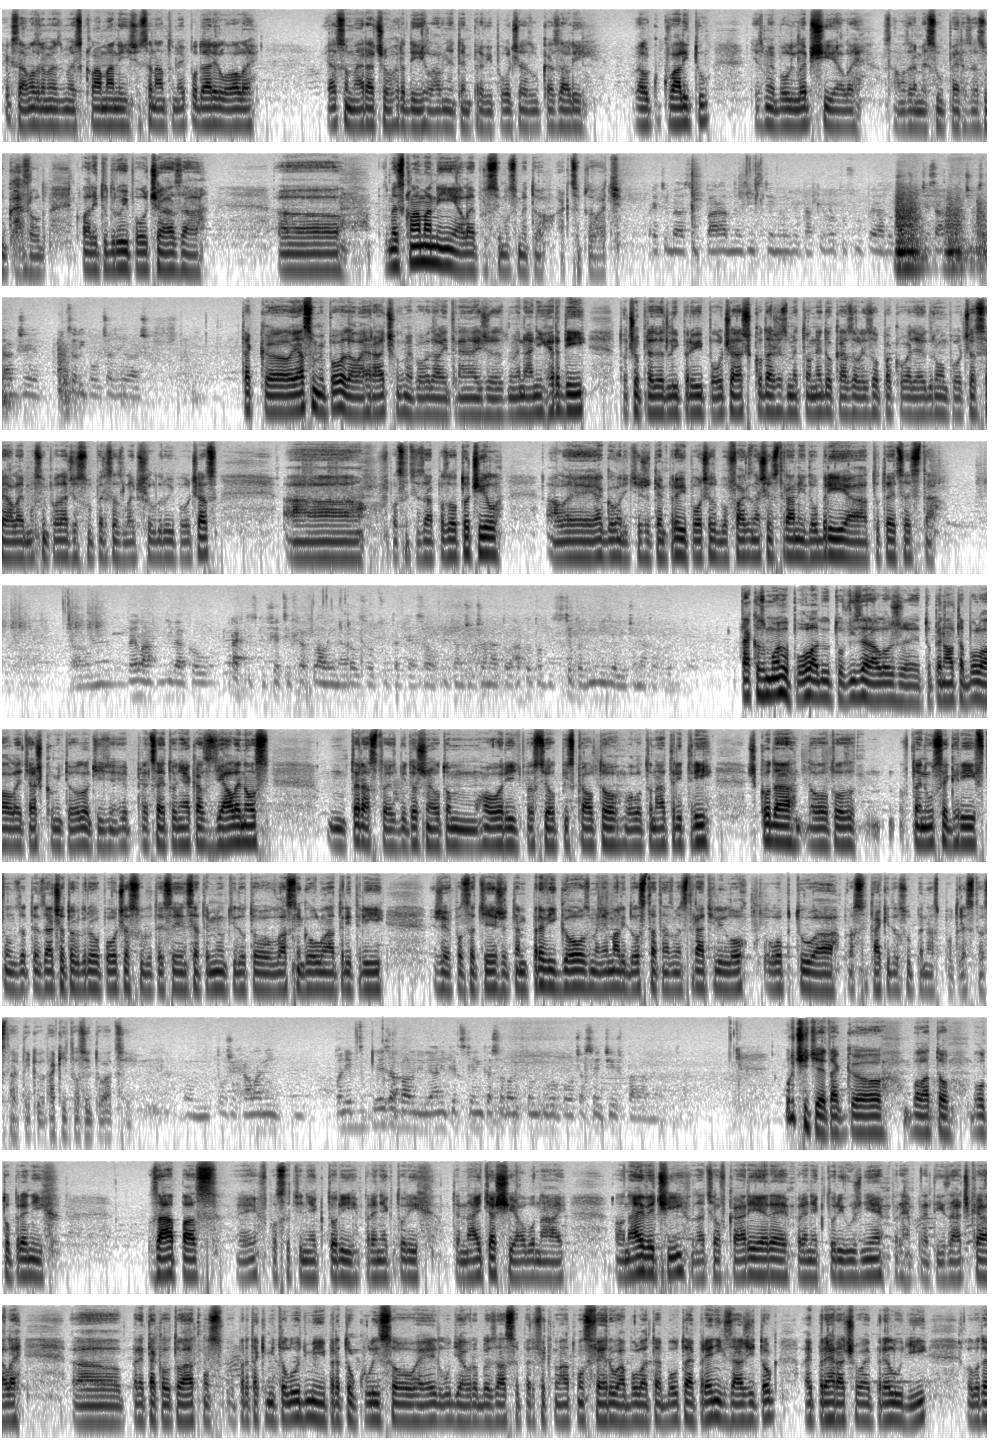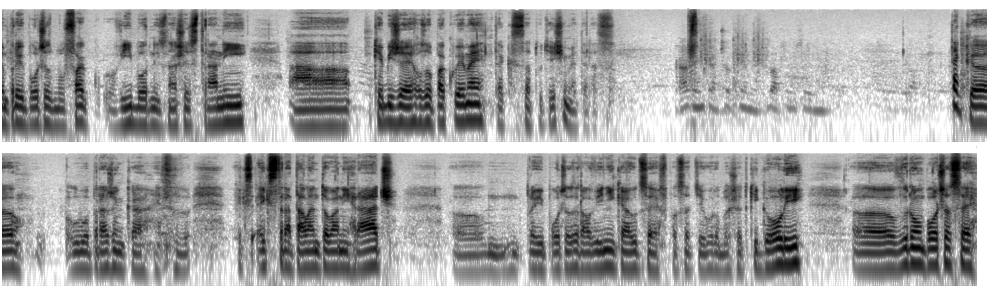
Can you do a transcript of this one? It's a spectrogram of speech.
Tak samozrejme sme sklamaní, že sa nám to nepodarilo, ale ja som na hráčov hrdý, hlavne ten prvý polčas ukázali veľkú kvalitu, kde sme boli lepší, ale samozrejme super, zase ukázal kvalitu druhý polčas a uh, sme sklamaní, ale proste musíme to akceptovať. Pre teba asi parádne zistenie, že takéhoto supera dokážete zatlačiť tak, že celý polčas je váš. Tak e, ja som mi povedal aj hráčom, sme povedali tréneri, že sme na nich hrdí. To, čo predvedli prvý polčas, škoda, že sme to nedokázali zopakovať aj v druhom polčase, ale musím povedať, že super sa zlepšil druhý polčas a v podstate zápas otočil. Ale ako hovoríte, že ten prvý polčas bol fakt z našej strany dobrý a toto je cesta. Um, veľa divákov, prakticky všetci frflali na rozhodcu, tak ja sa opýtam, že čo na to, ako to ste to vy videli, čo na to hovoríte? Tak z môjho pohľadu to vyzeralo, že to penálta bola, ale ťažko mi to hodnotiť. Predsa je to nejaká vzdialenosť. Mm, Teraz to je zbytočné o tom hovoriť, proste odpískal to, bolo to na 3-3. Škoda, to, v ten úsek hry, v tom, ten začiatok druhého polčasu do tej 70. minúty, do toho vlastne gólu na 3-3, že v podstate, že ten prvý gól sme nemali dostať, tam sme strátili loptu a proste takýto super nás potrestá z takýchto, takýchto situácií. To, že chalani to nezabalili, ani keď ste inkasovali v tom druhom polčase, tiež parádne. Určite, tak bola to, bol to pre nich zápas, hej, v podstate niektorý, pre niektorých ten najťažší alebo naj, najväčší zatiaľ v kariére, pre niektorých už nie, pre, pre tých záčka, ale uh, pre, takouto atmos- pre takýmito ľuďmi, pre tou kulisou, hej, ľudia urobili zase perfektnú atmosféru a bol to, bol to aj pre nich zážitok, aj pre hráčov, aj pre ľudí, lebo ten prvý počas bol fakt výborný z našej strany a kebyže ho zopakujeme, tak sa tu tešíme teraz. Praženka, čo ten 2 plus 1? Tak uh, Lubo Praženka je to ex, extra talentovaný hráč. Uh, prvý polčas hral vynikajúce, v podstate urobil všetky góly. Uh, v druhom polčase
